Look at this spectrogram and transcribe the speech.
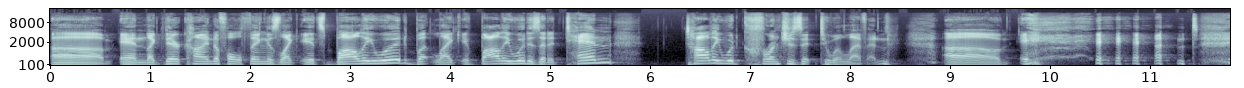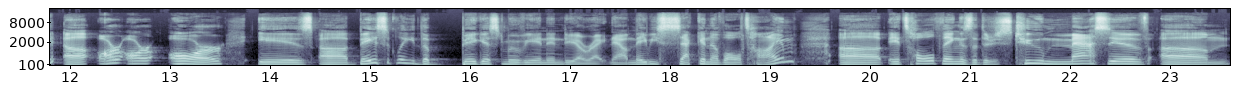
Um, and like their kind of whole thing is like it's Bollywood, but like if Bollywood is at a 10, Tollywood crunches it to 11. Um, and uh, RRR is uh, basically the biggest movie in India right now, maybe second of all time. Uh, its whole thing is that there's two massive, um,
